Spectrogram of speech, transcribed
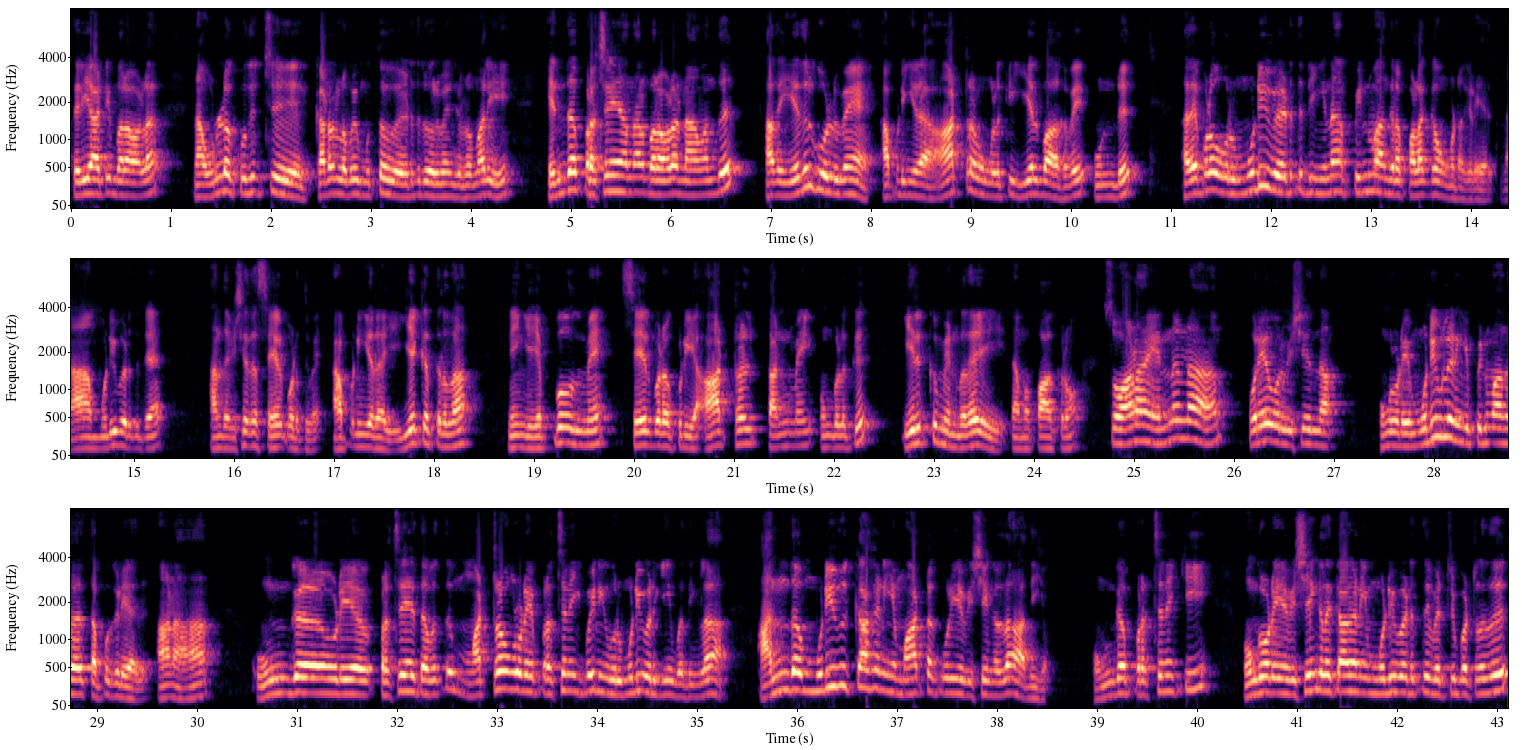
தெரியாட்டியும் பரவாயில்ல. நான் உள்ளே குதித்து கடலில் போய் முத்த எடுத்துகிட்டு வருவேன்னு சொல்கிற மாதிரி எந்த பிரச்சனையாக இருந்தாலும் பரவாயில்ல. நான் வந்து அதை எதிர்கொள்வேன் அப்படிங்கிற ஆற்றல் உங்களுக்கு இயல்பாகவே உண்டு. அதே போல் ஒரு முடிவு எடுத்துட்டிங்கன்னா பின்வாங்கிற பழக்கம் உங்கள்கிட்ட கிடையாது. நான் முடிவு எடுத்துட்டேன் அந்த விஷயத்தை செயல்படுத்துவேன் அப்படிங்கிற இயக்கத்தில் தான் நீங்கள் எப்போதுமே செயல்படக்கூடிய ஆற்றல் தன்மை உங்களுக்கு இருக்கும் என்பதை நம்ம பார்க்குறோம். ஸோ ஆனால் என்னென்னா ஒரே ஒரு விஷயந்தான் உங்களுடைய முடிவில் நீங்கள் பின்வாங்கிறது தப்பு கிடையாது. ஆனால் உங்களுடைய பிரச்சனையை தவிர்த்து மற்றவங்களுடைய பிரச்சனைக்கு போய் நீங்கள் ஒரு முடிவு எடுக்கீங்க பார்த்தீங்களா அந்த முடிவுக்காக நீங்கள் மாட்டக்கூடிய விஷயங்கள் தான் அதிகம். உங்கள் பிரச்சனைக்கு உங்களுடைய விஷயங்களுக்காக நீங்கள் முடிவெடுத்து வெற்றி பெற்றது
